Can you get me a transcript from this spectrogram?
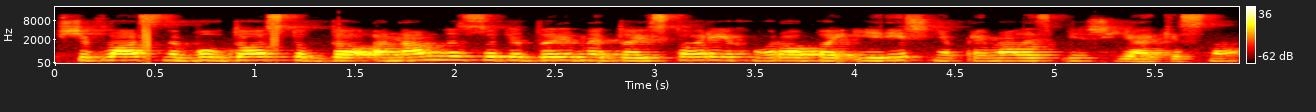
щоб власне був доступ до анамнезу людини, до історії хвороби, і рішення приймались більш якісно.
